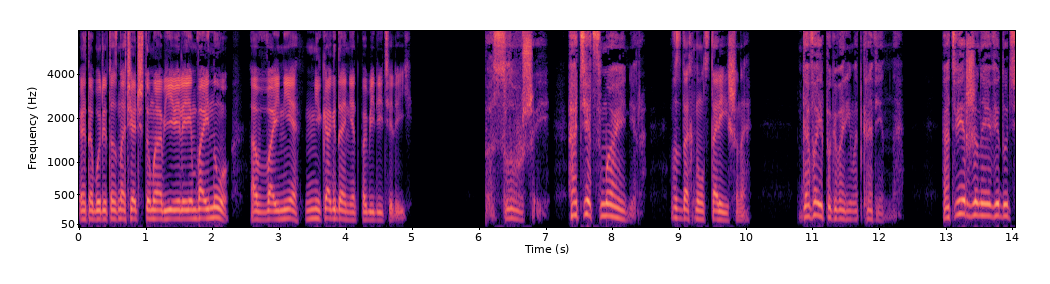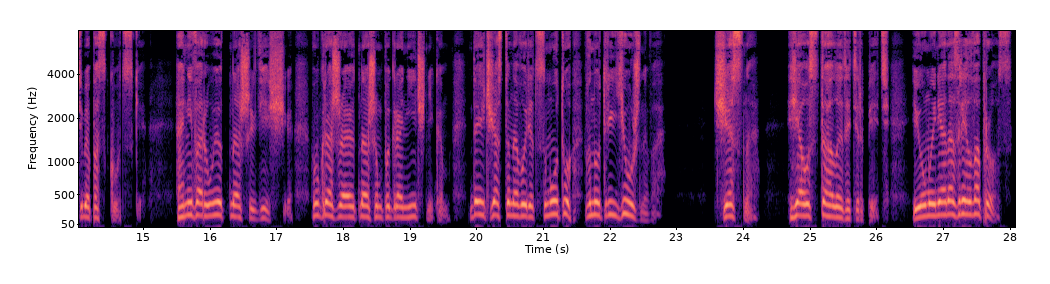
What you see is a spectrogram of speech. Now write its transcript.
Это будет означать, что мы объявили им войну, а в войне никогда нет победителей». «Послушай, отец Майнер», — вздохнул старейшина, — «давай поговорим откровенно. Отверженные ведут себя по-скотски, они воруют наши вещи, угрожают нашим пограничникам, да и часто наводят смуту внутри Южного. Честно, я устал это терпеть, и у меня назрел вопрос.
